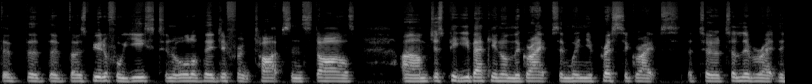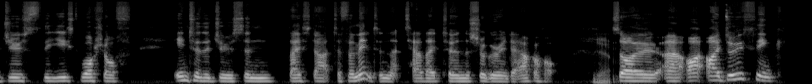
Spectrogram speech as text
the, the the those beautiful yeast and all of their different types and styles. Um, just piggyback in on the grapes, and when you press the grapes to to liberate the juice, the yeast wash off into the juice and they start to ferment and that's how they turn the sugar into alcohol yeah. so uh, I, I, do think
